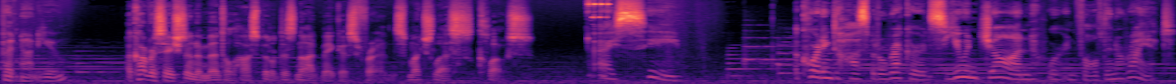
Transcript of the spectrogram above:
But not you? A conversation in a mental hospital does not make us friends, much less close. I see. According to hospital records, you and John were involved in a riot.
